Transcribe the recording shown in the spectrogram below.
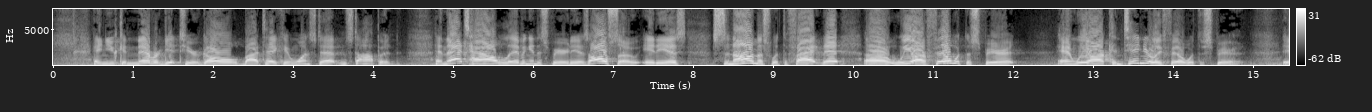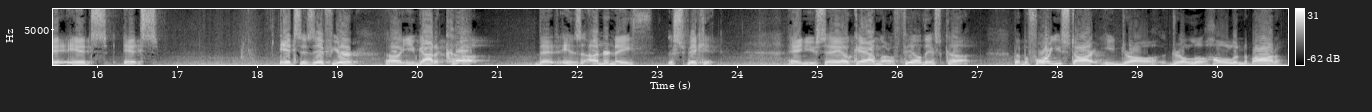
and you can never get to your goal by taking one step and stopping. And that's how living in the Spirit is also. It is synonymous with the fact that uh, we are filled with the Spirit and we are continually filled with the Spirit. It, it's, it's, it's as if you're, uh, you got a cup that is underneath the spigot. And you say, okay, I'm going to fill this cup. But before you start, you draw, drill a little hole in the bottom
